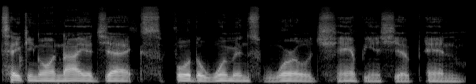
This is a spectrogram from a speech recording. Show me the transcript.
taking on Nia Jax for the Women's World Championship, and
